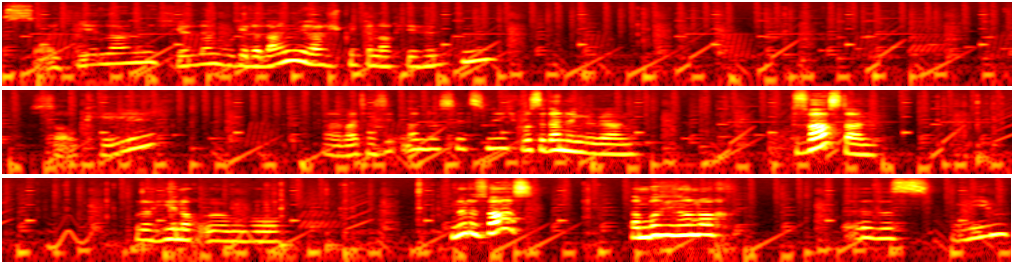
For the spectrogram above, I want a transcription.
So, hier lang, hier lang. Wo geht er lang? Ja, springt er nach hier hinten. Okay. Ja, weiter sieht man das jetzt nicht. Wo ist er dann hingegangen? Das war's dann. Oder hier noch irgendwo. Nö, das war's. Dann muss ich nur noch das nehmen?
